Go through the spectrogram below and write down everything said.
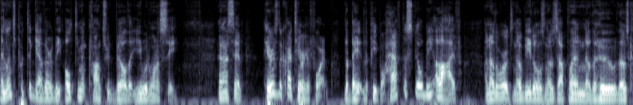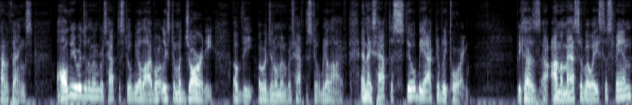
and let's put together the ultimate concert bill that you would want to see. And I said, here's the criteria for it. The, ba- the people have to still be alive. In other words, no Beatles, no Zeppelin, no The Who, those kind of things. All the original members have to still be alive, or at least a majority of the original members have to still be alive. And they have to still be actively touring. Because uh, I'm a massive Oasis fan,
